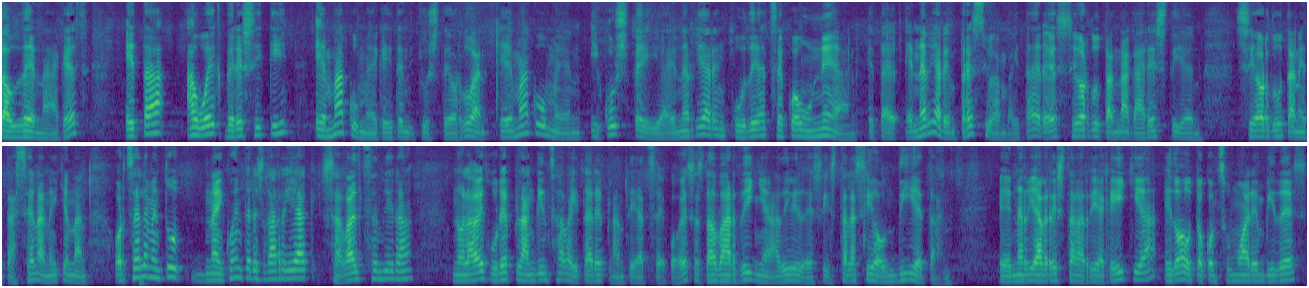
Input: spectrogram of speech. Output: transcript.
daudenak, ez? Eta hauek bereziki emakumeek egiten dituzte orduan, emakumeen ikuspegia energiaren kudeatzeko unean, eta energiaren prezioan baita ere, ze ordutan da garestien, ze ordutan eta zelan egiten dan, hortza elementu nahiko interesgarriak zabaltzen dira, nolabait gure plangintza baita ere planteatzeko, ez? Ez da bardina, adibidez, instalazio ondietan, energia berriztagarriak egitea, edo autokontsumoaren bidez,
